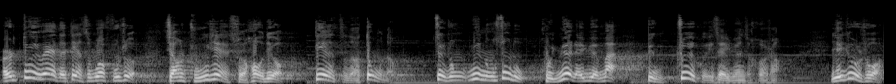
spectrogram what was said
而对外的电磁波辐射将逐渐损耗掉电子的动能，最终运动速度会越来越慢，并坠毁在原子核上。也就是说，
